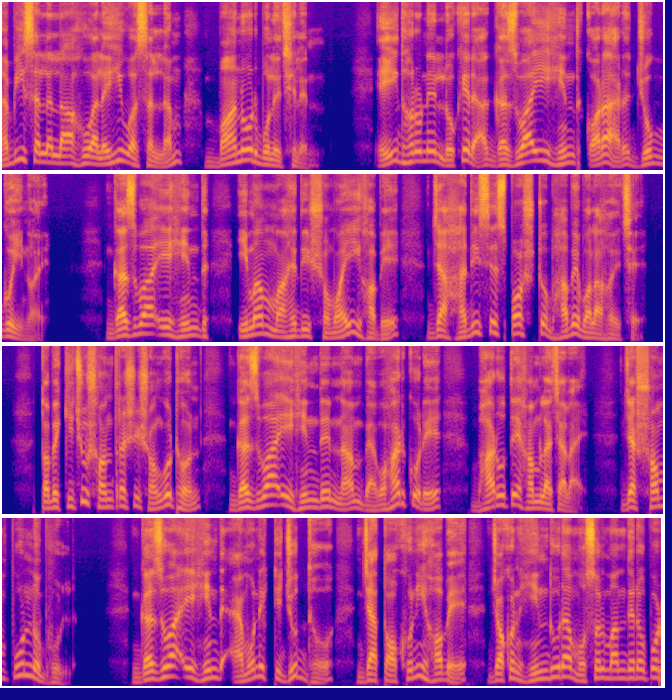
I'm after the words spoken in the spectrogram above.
নবী সাল্লাহু আলহি ওয়াসাল্লাম বানর বলেছিলেন। এই ধরনের লোকেরা গজওয়াই হিন্দ করার যোগ্যই নয়। গজওয়া এ হিন্দ ইমাম মাহেদির সময়েই হবে, যা হাদিসে স্পষ্টভাবে বলা হয়েছে। তবে কিছু সন্ত্রাসী সংগঠন গজওয়া এ হিন্দের নাম ব্যবহার করে ভারতে হামলা চালায়, যা সম্পূর্ণ ভুল। গজওয়া এ হিন্দ এমন একটি যুদ্ধ যা তখনই হবে যখন হিন্দুরা মুসলমানদের ওপর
